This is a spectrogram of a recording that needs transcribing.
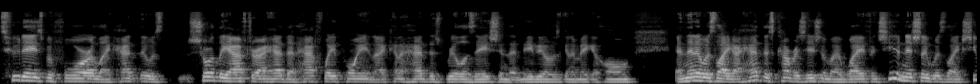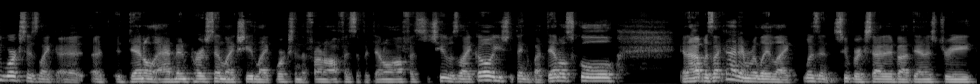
two days before, like had it was shortly after I had that halfway point, and I kind of had this realization that maybe I was going to make it home. And then it was like I had this conversation with my wife, and she initially was like, she works as like a, a dental admin person, like she like works in the front office of a dental office. And she was like, "Oh, you should think about dental school." And I was like, I didn't really like, wasn't super excited about dentistry.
